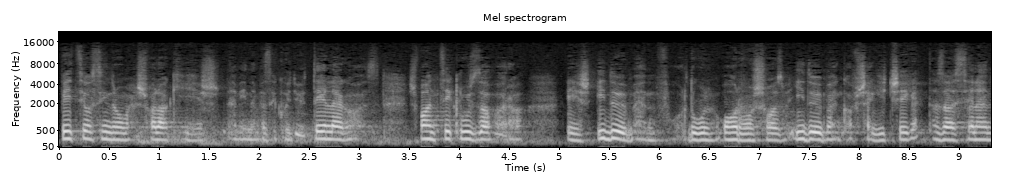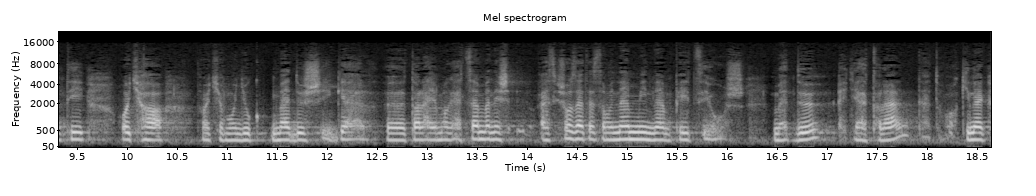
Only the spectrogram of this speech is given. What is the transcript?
PCO-szindrómás valaki, és nem én nevezik, hogy ő tényleg az, és van cikluszavara, és időben fordul orvoshoz, vagy időben kap segítséget, az azt jelenti, hogyha, hogyha mondjuk meddőséggel találja magát szemben, és ezt is hozzáteszem, hogy nem minden PCO-s meddő egyáltalán, tehát akinek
